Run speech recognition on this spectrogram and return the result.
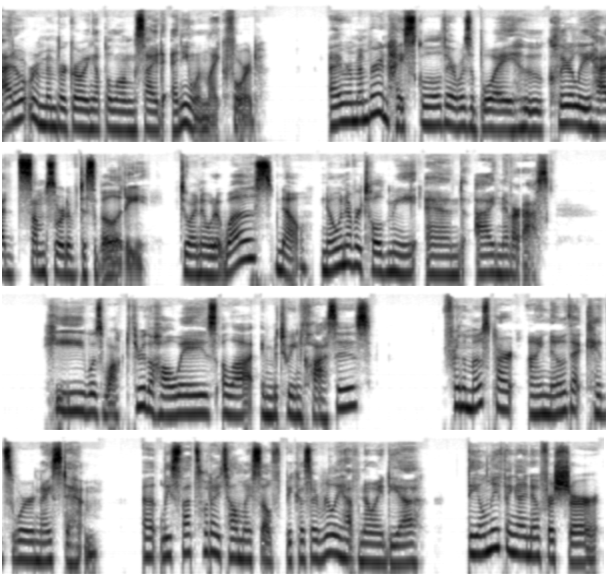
I don't remember growing up alongside anyone like Ford. I remember in high school there was a boy who clearly had some sort of disability. Do I know what it was? No. No one ever told me, and I never asked. He was walked through the hallways a lot in between classes. For the most part, I know that kids were nice to him. At least that's what I tell myself because I really have no idea. The only thing I know for sure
